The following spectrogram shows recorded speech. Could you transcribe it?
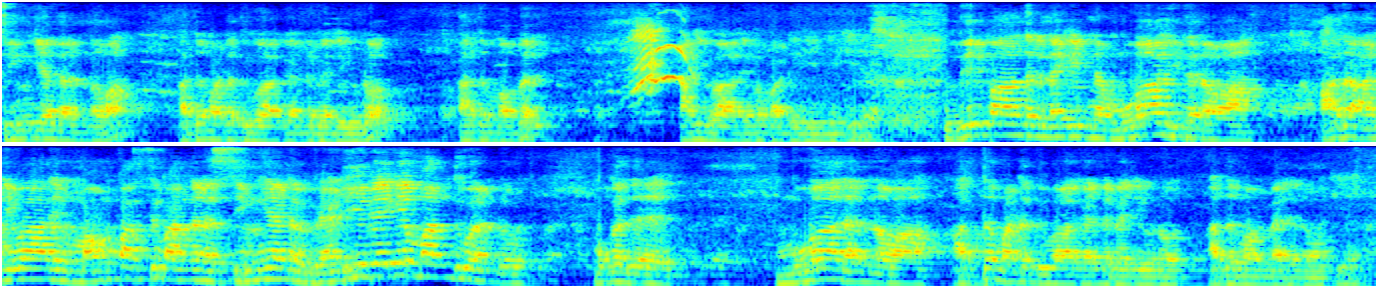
සිංහයා දන්නවා අද මට දුවා ගන්න බැරි වුණොත් අද මම අනිවාර්යයෙන්ම බඩගින්නේ කියලා. උදේ පාන්දර නැගිටින මුවා හිතනවා අද අනිවාර්යෙන් මම පස්සේ පන්නන සිංහයාට වැඩි වේගෙන් මන් දුවන්න ඕනේ. මොකද මුවා දන්නවා අද මට දුවා ගන්න බැරි වුණොත් අද මම මැරෙනවා කියලා.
